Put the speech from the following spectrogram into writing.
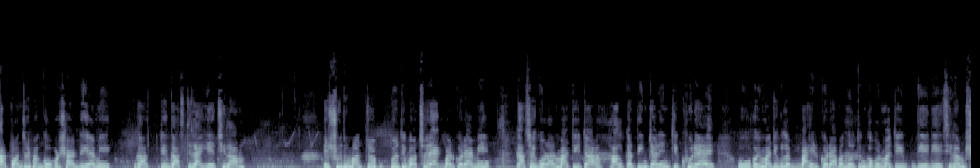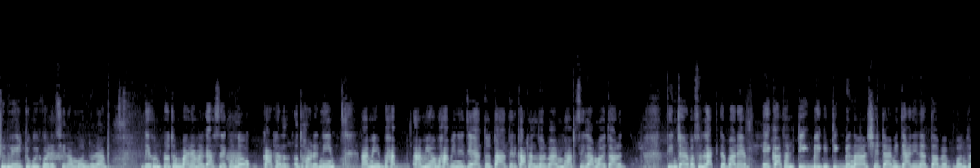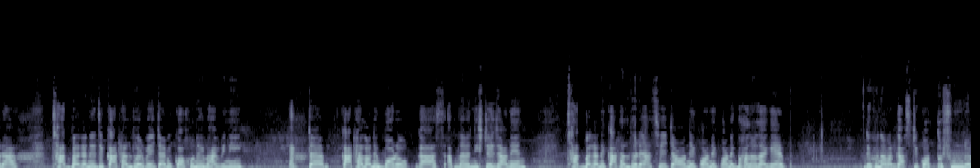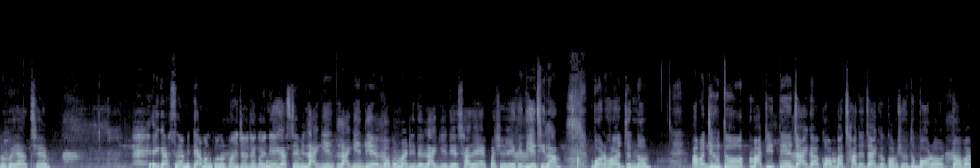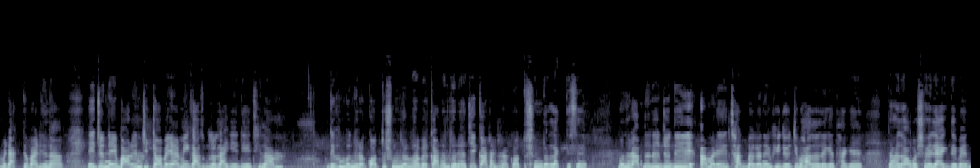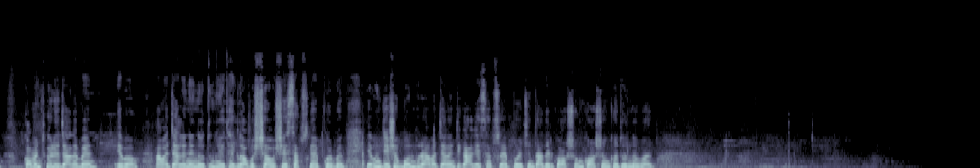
আর পঞ্চাশ ভাগ গোবর সার দিয়ে আমি গাছটি গাছটি লাগিয়েছিলাম। এ শুধুমাত্র প্রতি বছর একবার করে আমি গাছের গোড়ার মাটিটা হালকা তিন চার ইঞ্চি খুঁড়ে ওই মাটিগুলো বাহির করে আবার নতুন গোবর মাটি দিয়ে দিয়েছিলাম। শুধু এইটুকুই করেছিলাম বন্ধুরা। দেখুন, প্রথমবার আমার গাছে কোনো কাঁঠাল ধরেনি। আমি ভাব, আমিও ভাবিনি যে এত তাড়াতাড়ি কাঁঠাল ধরবে। আমি ভাবছিলাম হয়তো আরও তিন চার বছর লাগতে পারে। এই কাঁঠাল টিকবে কি টিকবে না সেটা আমি জানি না। তবে বন্ধুরা, ছাদ বাগানে যে কাঁঠাল ধরবে এটা আমি কখনোই ভাবিনি। একটা কাঁঠাল অনেক বড় গাছ, আপনারা নিশ্চয়ই জানেন। ছাদ বাগানে কাঁঠাল ধরে আছে, এটা অনেক অনেক অনেক ভালো লাগে। দেখুন আমার গাছটি কত সুন্দর হয়ে আছে। এই গাছে আমি তেমন কোনো পরিচর্যা করিনি। এই গাছটি আমি লাগিয়ে লাগিয়ে দিয়ে, গোবর মাটি দিয়ে লাগিয়ে দিয়ে ছাদের একপাশে রেখে দিয়েছিলাম বড় হওয়ার জন্য। আমার যেহেতু মাটিতে জায়গা কম বা ছাদের জায়গা কম, সেহেতু বড় টব আমি রাখতে পারি না। এই জন্য এই বারো ইঞ্চি টবে আমি গাছগুলো লাগিয়ে দিয়েছিলাম। দেখুন বন্ধুরা, কত সুন্দরভাবে কাঁঠাল ধরে আছে। এই কাঁঠাল কত সুন্দর লাগতেছে। বন্ধুরা, আপনাদের যদি আমার এই ছাদ বাগানের ভিডিওটি ভালো লেগে থাকে, তাহলে অবশ্যই লাইক দেবেন কমেন্ট করে জানাবেন এবং আমার চ্যানেলে নতুন হয়ে থাকলে অবশ্যই অবশ্যই সাবস্ক্রাইব করবেন। এবং যেসব বন্ধুরা আমার চ্যানেলটিকে আগে সাবস্ক্রাইব করেছেন, তাদেরকে অসংখ্য অসংখ্য ধন্যবাদ।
